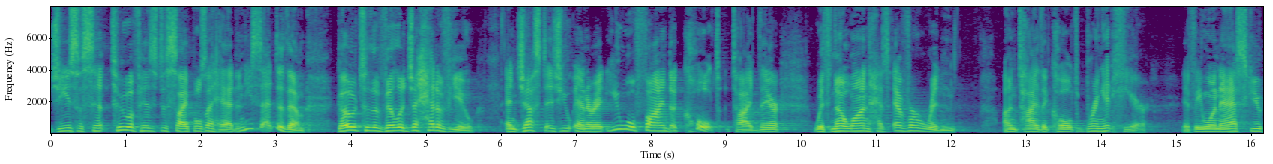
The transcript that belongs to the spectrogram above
Jesus sent two of his disciples ahead, and he said to them, Go to the village ahead of you, and just as you enter it, you will find a colt tied there, with no one has ever ridden. Untie the colt, bring it here. If anyone asks you,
